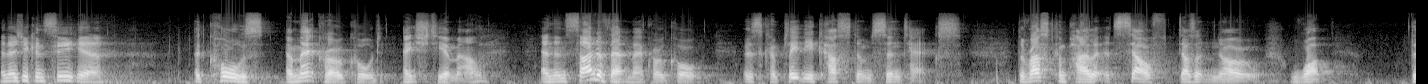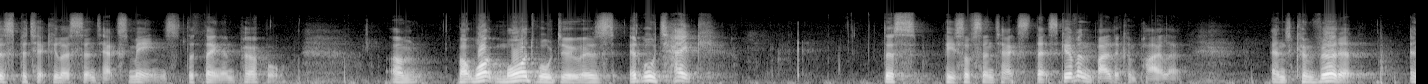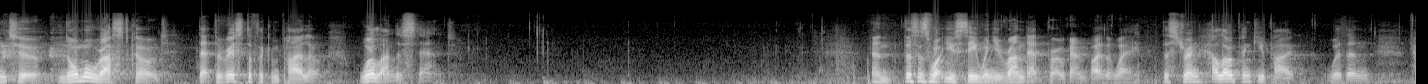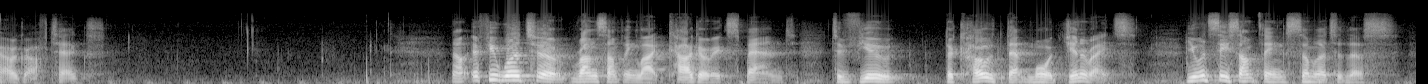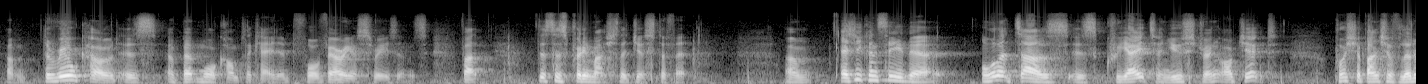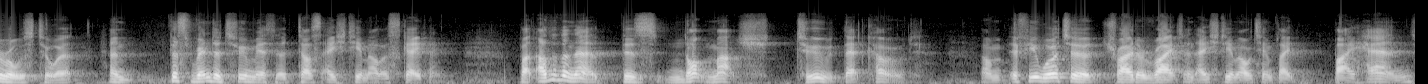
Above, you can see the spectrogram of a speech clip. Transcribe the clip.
And as you can see here, it calls a macro called HTML and inside of that macro call is completely custom syntax. The Rust compiler itself doesn't know what this particular syntax means, the thing in purple. Um, but what Maud will do is it will take this piece of syntax that's given by the compiler and convert it into normal Rust code that the rest of the compiler will understand. And this is what you see when you run that program, by the way. The string hello Pinkie Pie within paragraph tags. Now, if you were to run something like cargo expand to view the code that Maud generates, you would see something similar to this. Um, the real code is a bit more complicated for various reasons, but this is pretty much the gist of it. Um, as you can see there, all it does is create a new string object, push a bunch of literals to it, and this render to method does HTML escaping. But other than that, there's not much to that code. Um, if you were to try to write an HTML template by hand,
